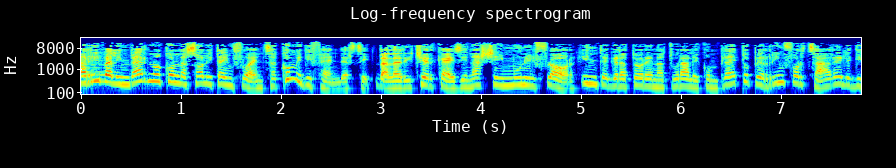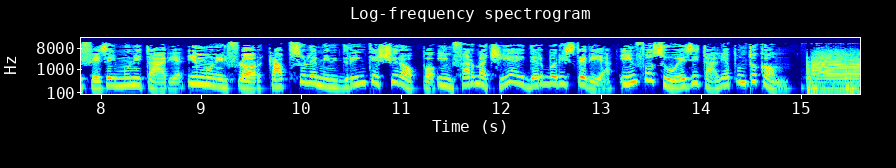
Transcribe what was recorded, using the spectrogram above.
Arriva l'inverno con la solita influenza. Come difendersi? Dalla ricerca ESI nasce Immunilflor, integratore naturale completo per rinforzare le difese immunitarie. Immunilflor, capsule, mini drink e sciroppo. In farmacia ed erboristeria. Info su esitalia.com.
